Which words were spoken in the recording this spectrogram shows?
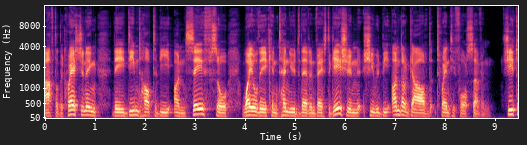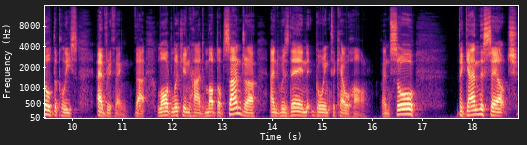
After the questioning, they deemed her to be unsafe, so while they continued their investigation, she would be under guard 24 7. She told the police everything that Lord Lucan had murdered Sandra and was then going to kill her. And so began the search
